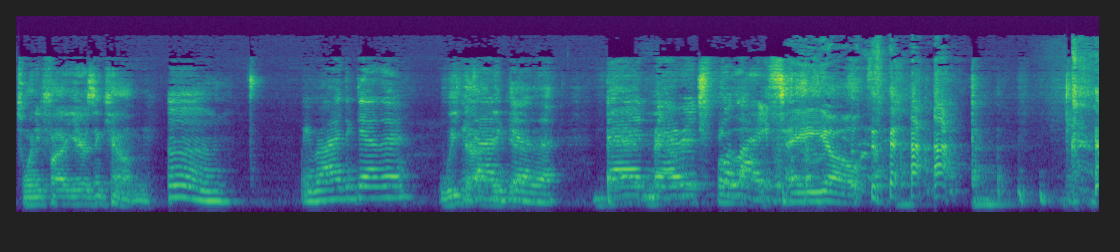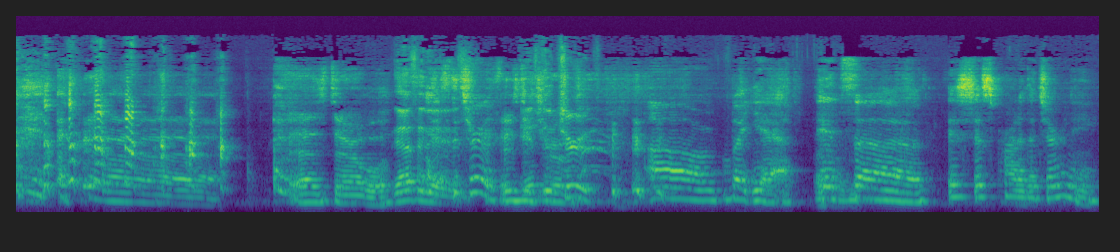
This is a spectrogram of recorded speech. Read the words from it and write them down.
25 years and counting. Mm. we ride together, We, we die, die together. together. Bad marriage for life. Hey yo. That's terrible. yes it It's the truth. It's the It's the truth. Truth. But yeah, it's uh, it's just part of the journey.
